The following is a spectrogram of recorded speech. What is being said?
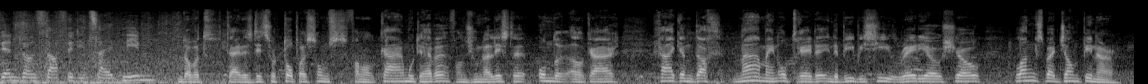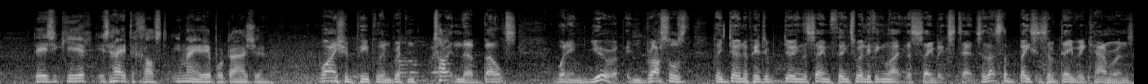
werden wir uns dafür die Zeit nehmen. Dat we het tijdens dit soort toppen soms van elkaar moeten hebben, van journalisten onder elkaar, ga ik een dag na mijn optreden in de BBC Radio Show langs bij John Pinner. Deze keer is hij te gast in mijn reportage. Why should people in Britain tighten their belts when in Europe, in Brussels, they don't appear to be doing the same thing to anything like the same extent? So that's the basis of David Cameron's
